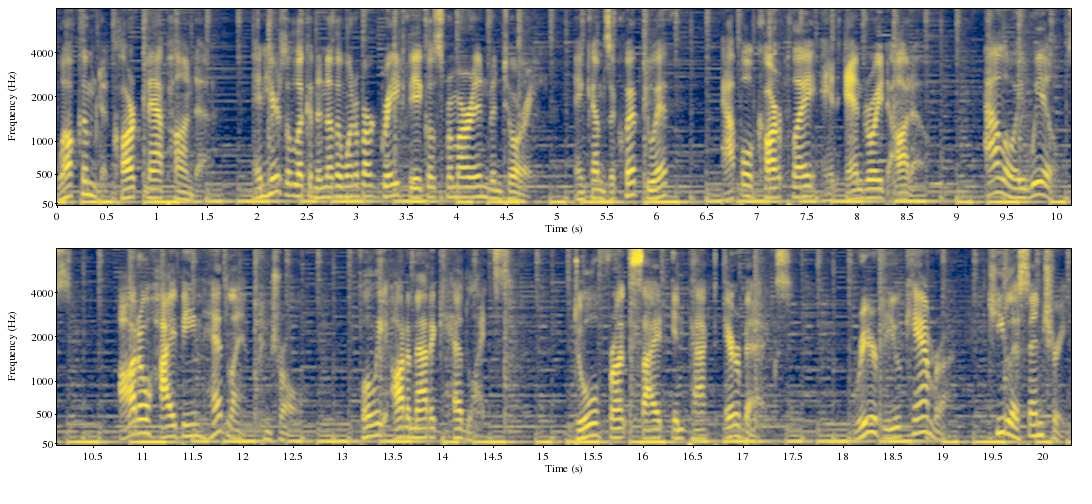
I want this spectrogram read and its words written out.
Welcome to Clark Knapp Honda. And here's a look at another one of our great vehicles from our inventory and comes equipped with Apple CarPlay and Android Auto, alloy wheels, auto high beam headlamp control, fully automatic headlights, dual front side impact airbags, rear view camera, keyless entry,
